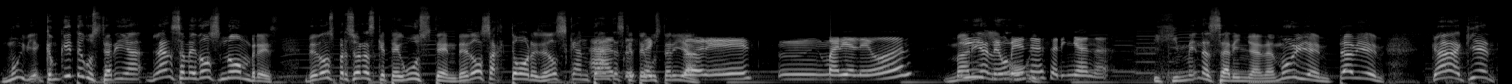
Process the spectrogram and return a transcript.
Muy bien. ¿Con quién te gustaría? Lánzame dos nombres de dos personas que te gusten, de dos actores, de dos cantantes que te gustaría. Actores, mm, María León. María y León. Jimena Sariñana. Y Jimena Sariñana. Muy bien, está bien. Cada quien.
